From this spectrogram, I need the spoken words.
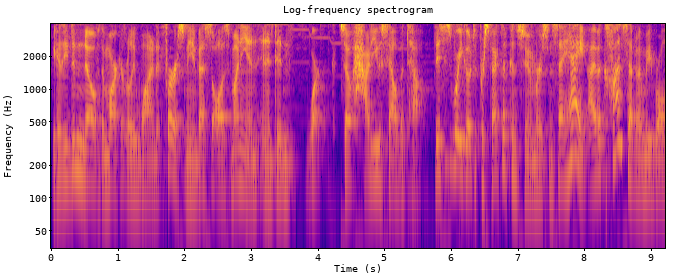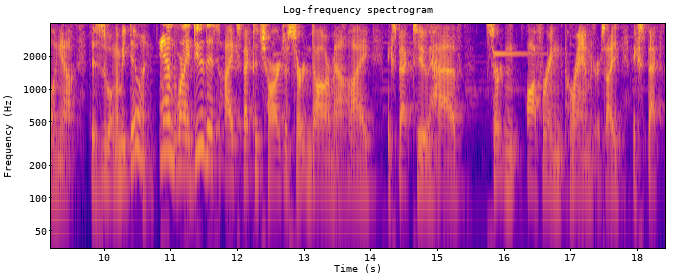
because he didn't know if the market really wanted it first and he invested all this money in and it didn't work. So, how do you sell the tell? This is where you go to prospective consumers and say, Hey, I have a concept I'm gonna be rolling out. This is what I'm gonna be doing. And when I do this, I expect to charge a certain dollar amount. I expect to have certain offering parameters. I expect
